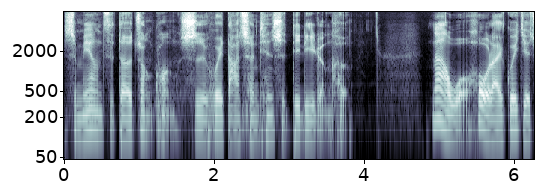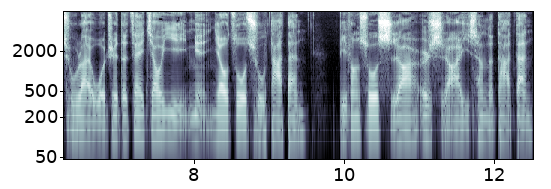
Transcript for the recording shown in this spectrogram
什么样子的状况是会达成天时地利人和？那我后来归结出来，我觉得在交易里面要做出大单，比方说十 R、二十 R 以上的大单，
